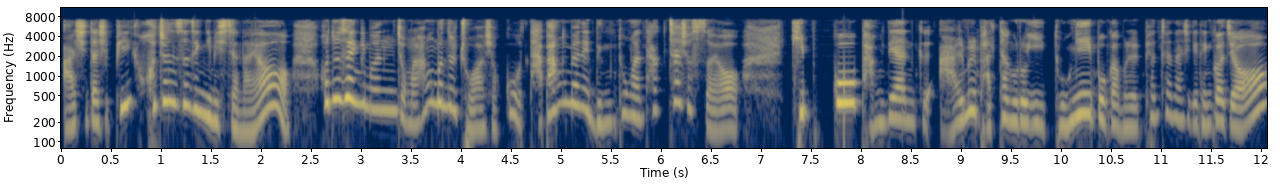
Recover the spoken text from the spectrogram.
아시다시피 허준 선생님이시잖아요. 허준 선생님은 정말 학문을 좋아하셨고 다방면에 능통한 학자셨어요. 깊고 방대한 그 알을 바탕으로 이 동의보감을 편찬하시게 된 거죠.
